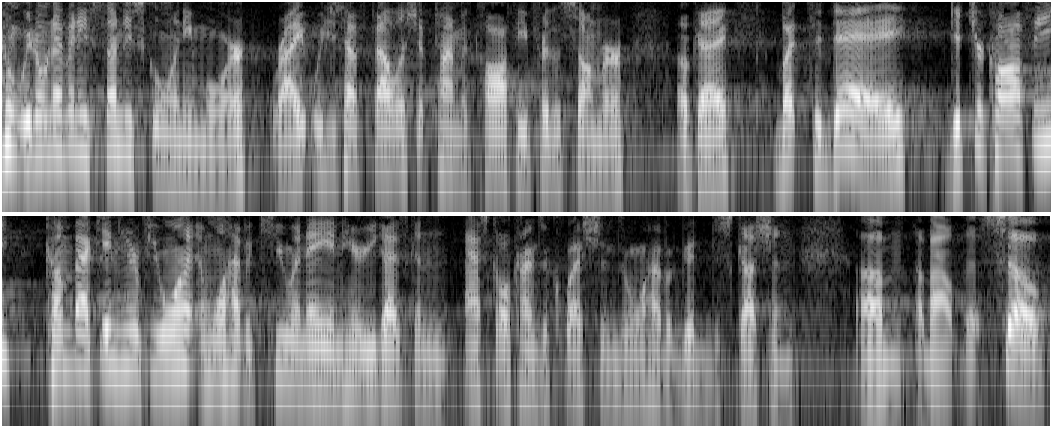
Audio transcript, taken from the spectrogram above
we don't have any Sunday school anymore, right? We just have fellowship time with coffee for the summer, okay? But today, get your coffee, come back in here if you want, and we'll have a Q&A in here. You guys can ask all kinds of questions, and we'll have a good discussion um, about this. So,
